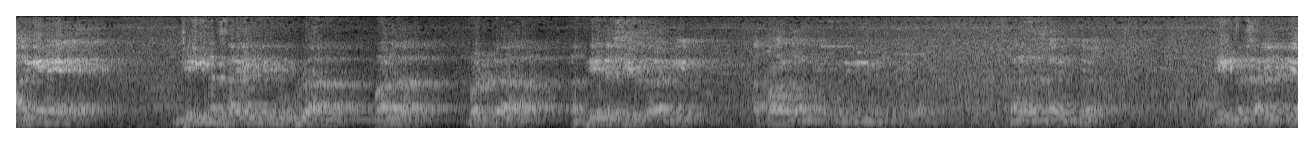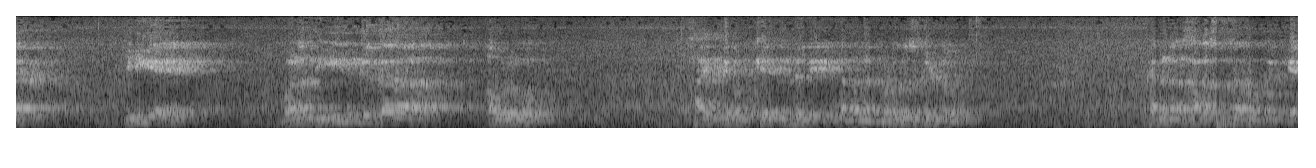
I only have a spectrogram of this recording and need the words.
ಹಾಗೆಯೇ ಜೈನ ಸಾಹಿತ್ಯಕ್ಕೂ ಕೂಡ ಬಹಳ ದೊಡ್ಡ ಅಧ್ಯಯನಶೀಲರಾಗಿ ಅಪಾರವಾದಂಥ ಕೊಟ್ಟಿದ್ದಾರೆ. ಕನ್ನಡ ಸಾಹಿತ್ಯ, ಜೈನ ಸಾಹಿತ್ಯ ಹೀಗೆ ಬಹಳ ದೀರ್ಘಕಾಲ ಅವರು ಸಾಹಿತ್ಯ ಕ್ಷೇತ್ರದಲ್ಲಿ ತನ್ನನ್ನು ತೊಡಗಿಸಿಕೊಂಡು ಕನ್ನಡ ಸಾರಸ್ವತ ಲೋಕಕ್ಕೆ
